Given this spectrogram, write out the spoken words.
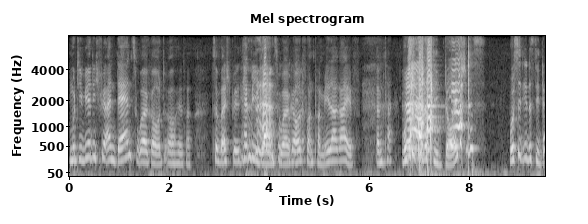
Motivier dich für ein Dance-Workout. Oh, Hilfe. Zum Beispiel Happy Dance Workout von Pamela Reif. Beim Ta Wusstet ihr, dass die deutsch ist? Wusstet ihr, dass die. Do-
